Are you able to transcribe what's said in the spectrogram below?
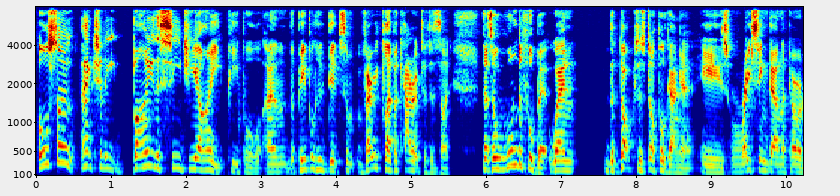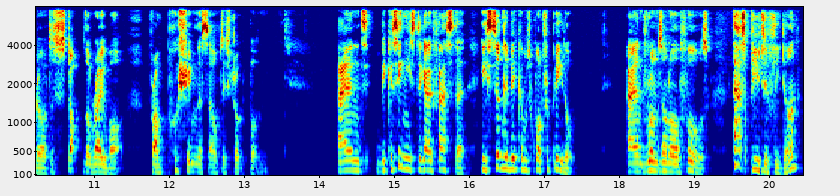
also, actually, by the CGI people and the people who did some very clever character design. There's a wonderful bit when the Doctor's doppelganger is racing down the corridor to stop the robot from pushing the self destruct button. And because he needs to go faster, he suddenly becomes quadrupedal and runs on all fours. That's beautifully done.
